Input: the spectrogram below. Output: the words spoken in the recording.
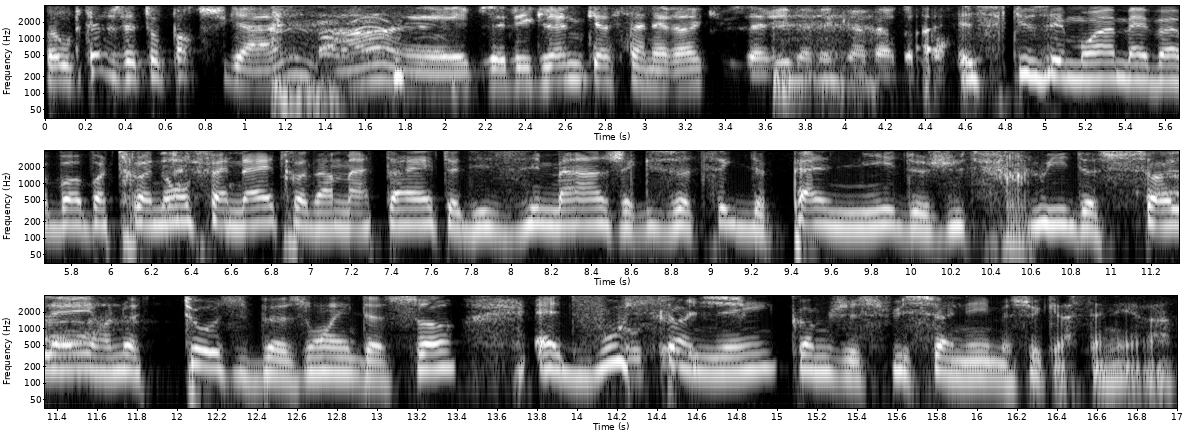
Ben, ou peut-être vous êtes au Portugal, hein, euh, vous avez Glenn Castanera qui vous arrive avec un verre de porc. Excusez-moi, mais votre nom fait naître dans ma tête des images exotiques de palmiers, de jus de fruits, de soleil. Ah. On a tous besoin de ça. Êtes-vous sonné comme je suis sonné, Monsieur Castanera?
